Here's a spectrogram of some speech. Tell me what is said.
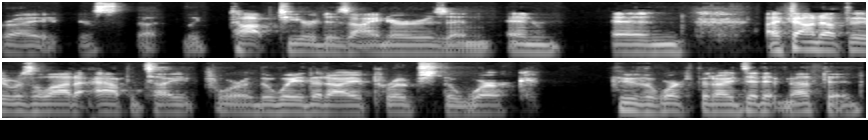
right? Just uh, like top tier designers, and and and I found out that there was a lot of appetite for the way that I approached the work through the work that I did at Method.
